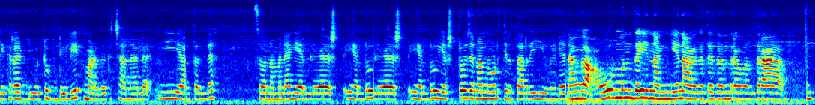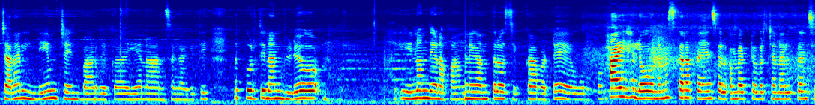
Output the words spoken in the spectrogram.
ಇಲ್ಲಿಕರ ಯೂಟ್ಯೂಬ್ ಡಿಲೀಟ್ ಮಾಡ್ಬೇಕು ಚಾನಲ್ ಈ ಅಂತಂದೆ. ಸೊ ನಮ್ಮ ಮನ್ಯಾಗ ಎಲ್ಲಿ ಎಷ್ಟು ಎಲ್ಲರೂ ಎಷ್ಟು ಎಲ್ಲರೂ ಎಷ್ಟೋ ಜನ ನೋಡ್ತಿರ್ತಾರೆ ಈ ವಿಡಿಯೋ ನಂಗೆ ಅವ್ರ ಮುಂದೆ ನಂಗೆ ಏನಾಗತ್ತದ ಅಂದ್ರೆ ಒಂಥರ ಚಾನಲ್ ನೇಮ್ ಚೇಂಜ್ ಮಾಡ್ಬೇಕು ಏನ ಅನ್ಸಂಗಾಗೈತಿ. ಪೂರ್ತಿ ನಾನು ವಿಡಿಯೋ ಇನ್ನೊಂದೇನಪ್ಪ ನನಗಂತರ ಸಿಕ್ಕಾಬಟ್ಟೆ ಹಾಯ್ ಹಲೋ ನಮಸ್ಕಾರ friends welcome back to our channel friends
